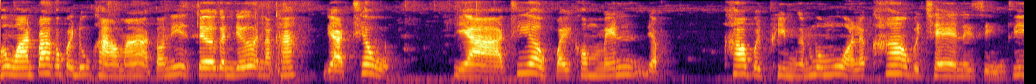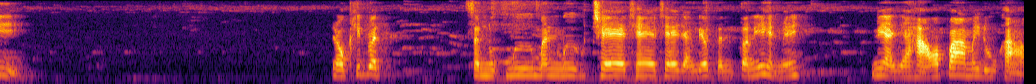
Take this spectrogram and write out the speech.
เมื่อวานป้าก็ไปดูข่าวมา ตอนนี้เจอกันเยอะนะคะ อย่าเที่ยว อย่าเที่ยวไปคอมเมนต์ อย่าเข้าไปพิมพ์กันมั่วๆ แล้วเข้าไปแชร์ในสิ่งที่ เราคิดว่าสนุกมือมันมือแชร์แชร์แชร์อย่างเดียวแต่ตอนนี้เห็นไหมเนี่ยอย่าหาว่าป้าไม่ดูข่าว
